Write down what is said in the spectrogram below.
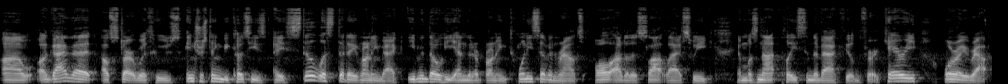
Uh, a guy that I'll start with who's interesting because he's a, still listed a running back, even though he ended up running 27 routes all out of the slot last week and was not placed in the backfield for a carry or a route.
